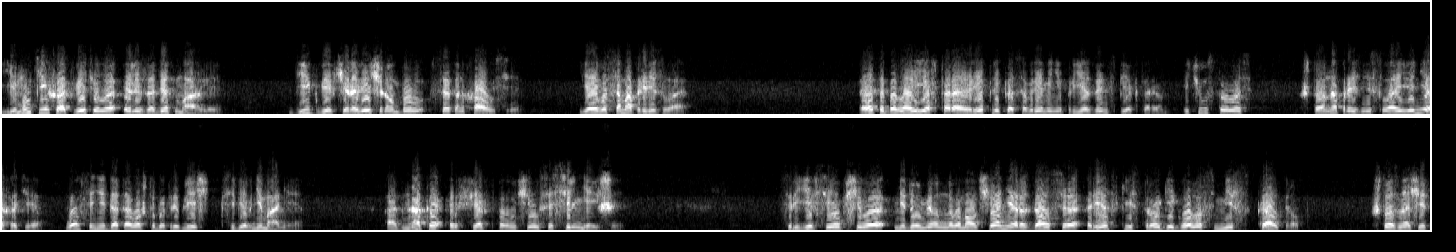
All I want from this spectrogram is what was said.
Ему тихо ответила Элизабет Марли. Дигби вчера вечером был в Сеттенхаусе. Я его сама привезла. Это была ее вторая реплика со времени приезда инспектора, и чувствовалось, что она произнесла ее нехотя, вовсе не для того, чтобы привлечь к себе внимание. Однако эффект получился сильнейший. Среди всеобщего недоуменного молчания раздался резкий строгий голос мисс Калтроп. Что значит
